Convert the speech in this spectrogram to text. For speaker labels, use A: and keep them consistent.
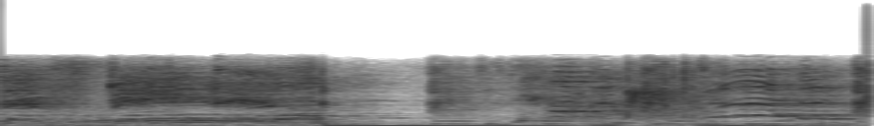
A: Six.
